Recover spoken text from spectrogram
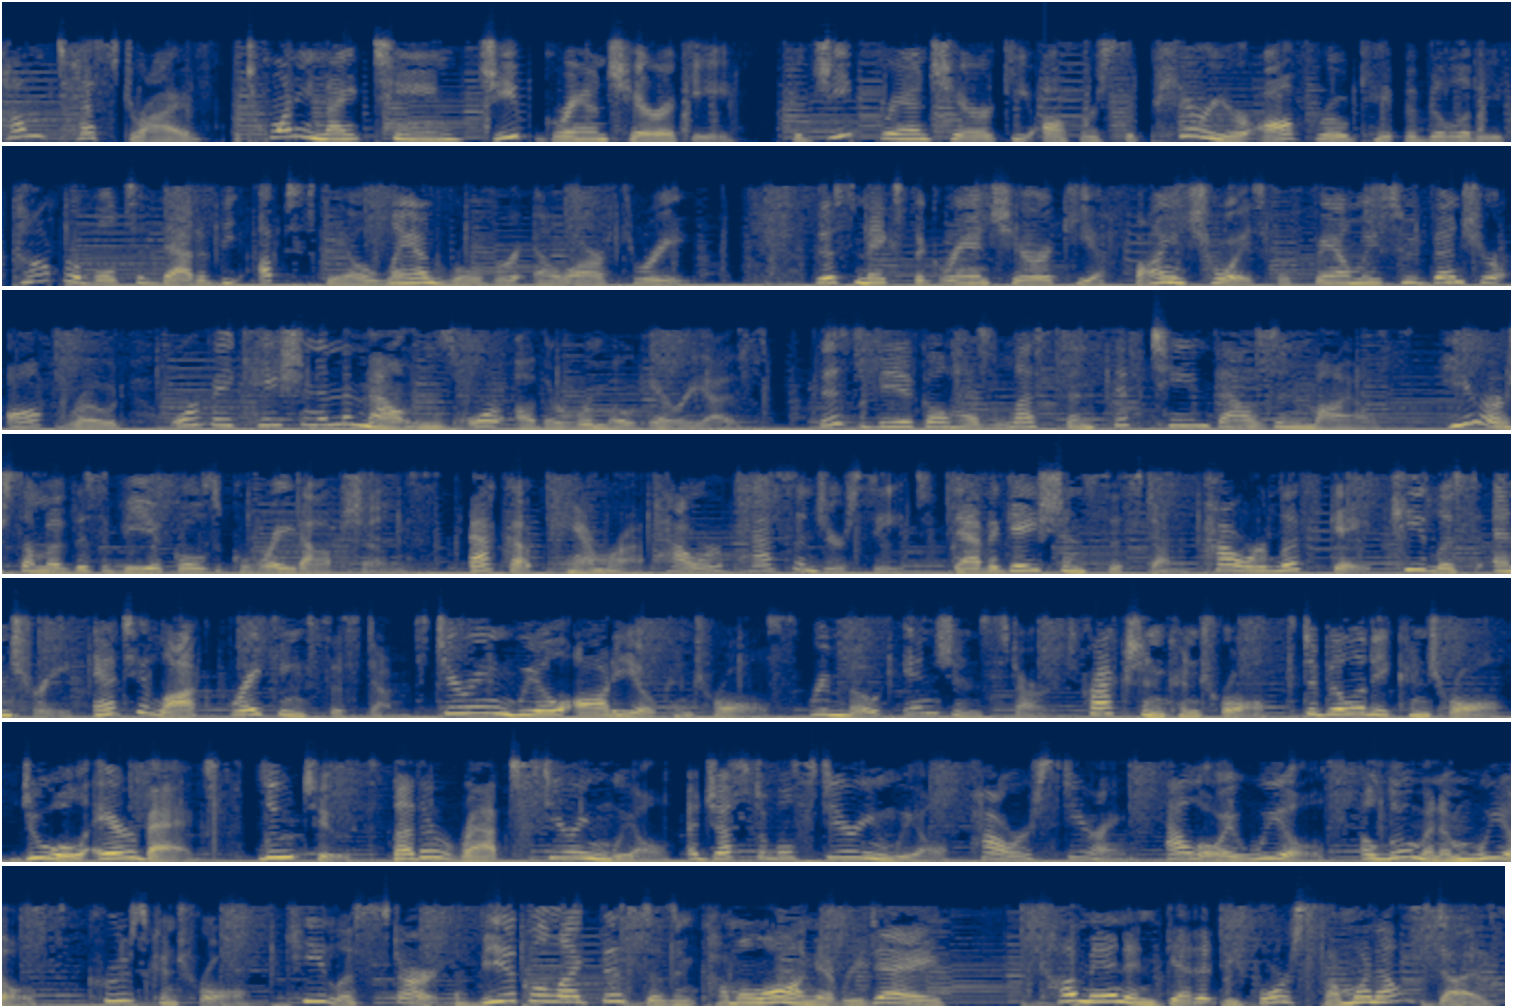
Come test drive the 2019 Jeep Grand Cherokee. The Jeep Grand Cherokee offers superior off-road capability comparable to that of the upscale Land Rover LR3. This makes the Grand Cherokee a fine choice for families who venture off-road or vacation in the mountains or other remote areas. This vehicle has less than 15,000 miles. Here are some of this vehicle's great options. Backup camera, power passenger seat, navigation system, power liftgate, keyless entry, anti-lock braking system, steering wheel audio controls, remote engine start, traction control, stability control, dual airbags, Bluetooth, leather wrapped steering wheel, adjustable steering wheel, power steering, alloy wheels, aluminum wheels, cruise control, keyless start. A vehicle like this doesn't come along every day. Come in and get it before someone else does.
